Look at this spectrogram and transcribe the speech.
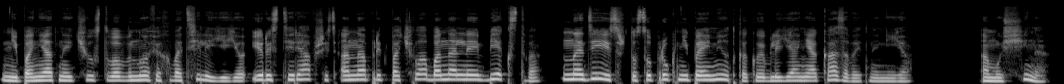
Непонятные чувства вновь охватили ее, и, растерявшись, она предпочла банальное бегство, надеясь, что супруг не поймет, какое влияние оказывает на нее. А мужчина,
